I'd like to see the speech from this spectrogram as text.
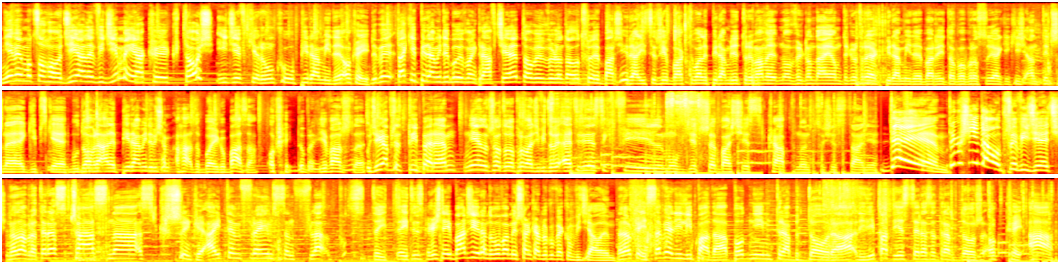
Nie wiem o co chodzi, ale widzimy jak y, ktoś idzie w kierunku piramidy. Okej, gdyby takie piramidy były w Minecrafcie, to by wyglądało trochę bardziej realistycznie, bo aktualne piramidy, które mamy, no wyglądają tylko trochę jak piramidy, bardziej to po prostu jak jakieś antyczne, egipskie budowle, ale piramidy by się... Aha, to była jego baza. Okej, dobra, nieważne. Ucieka przed creeperem. Nie wiem, do czego to doprowadzi, widzowie, ale to jest jeden z tych filmów, gdzie trzeba się skapnąć, co się stanie. Damn! Tego się nie dało przewidzieć! No dobra, teraz czas na skrzynkę. Item frame sunflower... Po co tej, tej, to jest jakaś najbardziej randomowa mieszanka bloków, jaką widziałem. No ale okej, stawia Lilipada, pod nim trapdora. Lilipad jest teraz na trapdorze. Okej, a...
